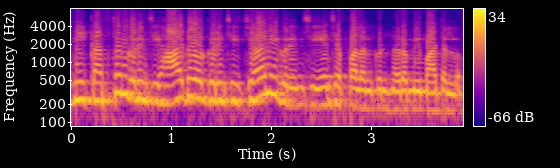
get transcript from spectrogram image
మీ కష్టం గురించి హార్డ్ వర్క్ గురించి జర్నీ గురించి ఏం చెప్పాలనుకుంటున్నారో మీ మాటల్లో?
